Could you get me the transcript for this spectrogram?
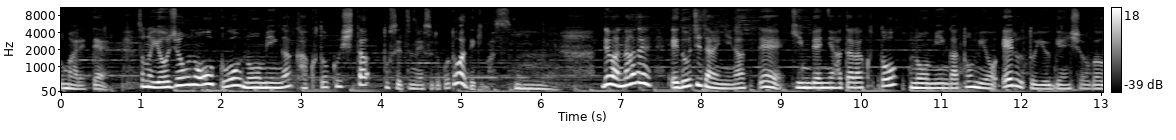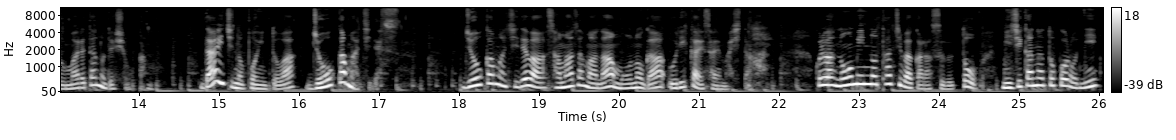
生まれてその余剰の多くを農民が獲得したと説明することができます。うん。ではなぜ江戸時代になって勤勉に働くと農民が富を得るという現象が生まれたのでしょうか。第一のポイントは城下町です。城下町ではさまざまなものが売り買いされました。はいこれは農民の立場からすると身近なところに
